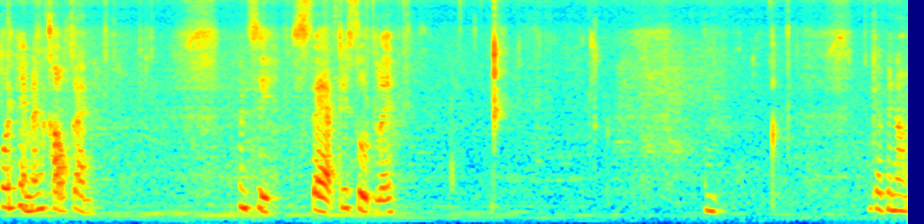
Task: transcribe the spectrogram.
คนให้มันเข้ากัน มันสิแสบที่สุดเลยอืมโอเคพี่น้อง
